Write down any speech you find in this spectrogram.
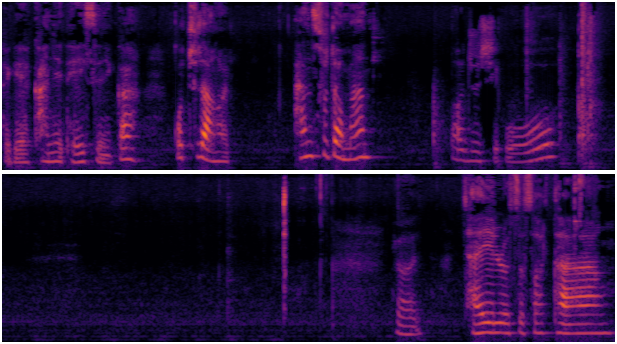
저게 간이 돼 있으니까 고추장을 한 수저만 떠주시고 자일로스 설탕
